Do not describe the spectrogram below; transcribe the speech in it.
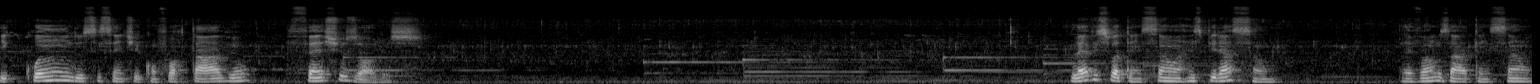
e, quando se sentir confortável, feche os olhos. Leve sua atenção à respiração. Levamos a atenção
